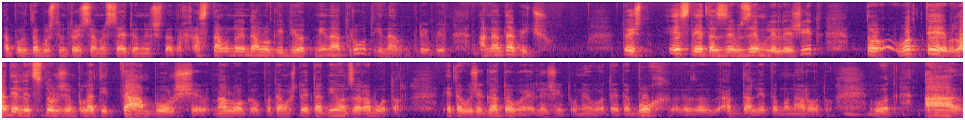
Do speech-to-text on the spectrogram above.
допустим, в той же самой Соединенных Штатах, основной налог идет не на труд и на прибыль, а на добычу. То есть, если это в земле лежит, то вот ты, владелец, должен платить там больше налогов, потому что это не он заработал, это уже готовое лежит у него, это Бог отдал этому народу. Вот. А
